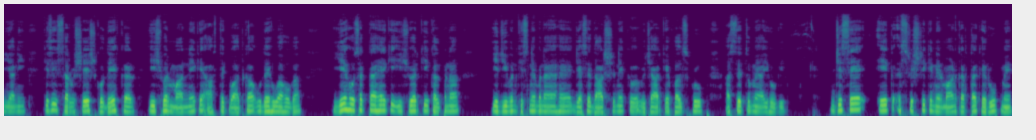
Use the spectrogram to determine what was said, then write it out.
यानी किसी सर्वश्रेष्ठ को देखकर ईश्वर मानने के आस्तिकवाद का उदय हुआ होगा। ये हो सकता है कि ईश्वर की कल्पना ये जीवन किसने बनाया है, जैसे दार्शनिक विचार के फलस्वरूप अस्तित्व में आई होगी जिससे एक सृष्टि के निर्माणकर्ता के रूप में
